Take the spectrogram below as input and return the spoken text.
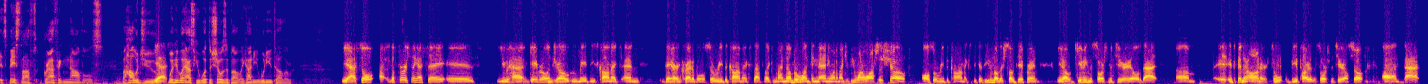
it's based off graphic novels. But how would you? Yes. When people ask you what the show is about, like how do you? What do you tell them? Yeah. So uh, the first thing I say is you have Gabriel and Joe who made these comics and they're incredible. So read the comics. That's like my number one thing to anyone. I'm like, if you want to watch the show, also read the comics because even though they're so different, you know, giving the source material that um, it, it's been an honor to be a part of the source material. So uh, that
